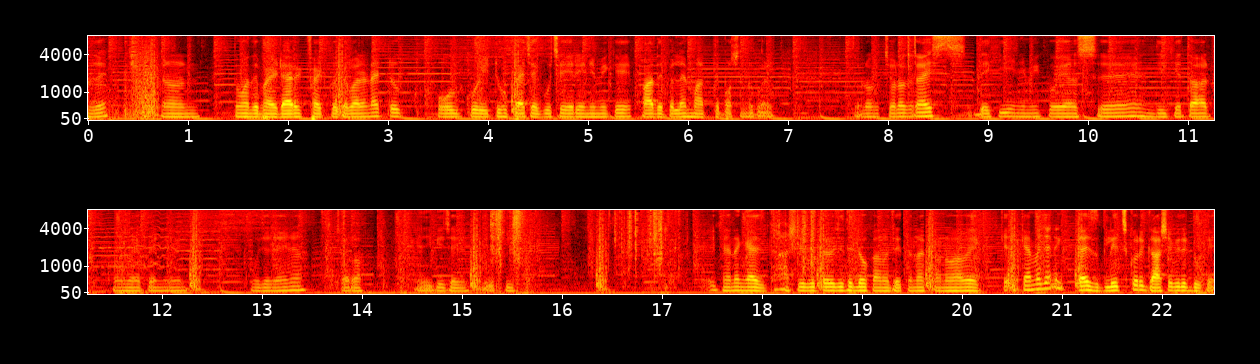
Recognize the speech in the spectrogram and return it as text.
আছে। কারণ তোমাদের ভাই ডাইরেক্ট ফাইট করতে পারে না। একটু হোল্ড করে, একটু প্যাচে গুছে এর এনিমিকে ফাঁদে ফেলে মারতে পছন্দ করে। চলো চলো গাইস দেখি এনিমি কই আছে। দিকে তার ম্যাপে এনিমি বোঝা যায় না। চলো, এদিকে যাই দেখি এখানে গাইস ঘাসের ভিতরে যদি লোকানো যেত না কোনোভাবে। কে- কেন জানি গাইস গ্লিচ করে ঘাসের ভিতরে ঢুকে।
